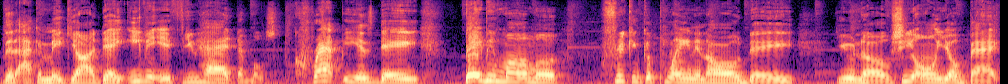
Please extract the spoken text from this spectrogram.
that I can make y'all day, even if you had the most crappiest day, baby mama freaking complaining all day, you know, she on your back,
